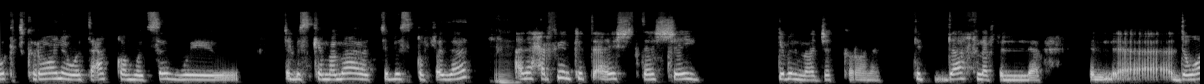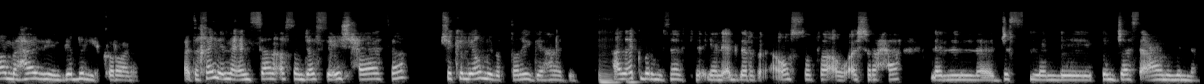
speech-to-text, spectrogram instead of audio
وقت كورونا وتعقم وتسوي وتلبس كمامات وتلبس قفازات؟ أنا حرفيا كنت اعيش ذا الشيء قبل ما جت كورونا. كنت داخلة في الدوامة هذه قبل الكورونا أتخيل إن إنسان أصلا جالس يعيش حياته بشكل يومي بالطريقة هذه. م. هذا أكبر مثال يعني أقدر أوصفه أو أشرحه للجس للي كنت جالسة أعاني منه.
